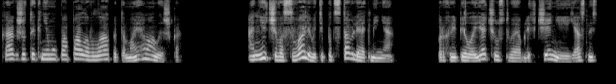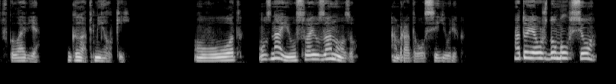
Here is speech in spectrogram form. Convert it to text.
Как же ты к нему попала в лапы-то, моя малышка? А нечего сваливать и подставлять меня», — прохрипела я, чувствуя облегчение и ясность в голове. Гад мелкий. Вот, узнаю свою занозу, обрадовался Юрик. А то я уж думал, все,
